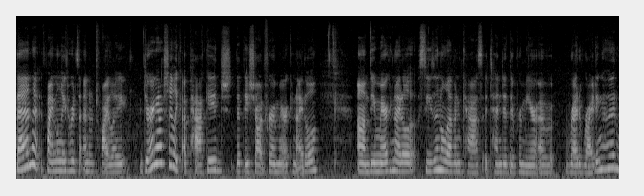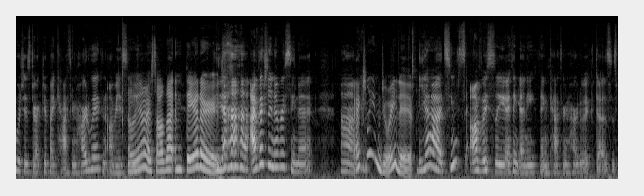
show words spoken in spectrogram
then, finally, towards the end of Twilight, during actually like a package that they shot for American Idol, um, the American Idol season 11 cast attended the premiere of Red Riding Hood, which is directed by Catherine Hardwicke, and obviously. Oh yeah, I saw that in theaters. Yeah, I've actually never seen it. Um, I actually enjoyed it. yeah, it seems obviously. I think anything Catherine Hardwicke does is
